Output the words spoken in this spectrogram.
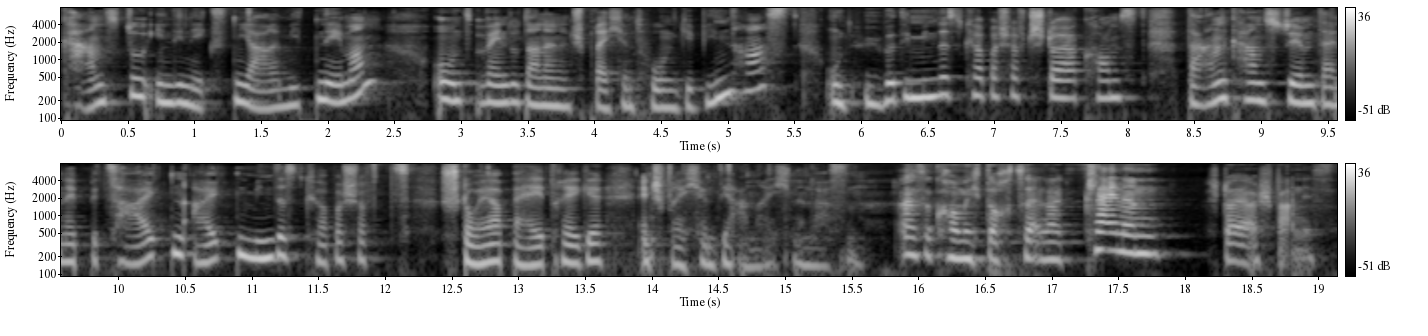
kannst du in die nächsten Jahre mitnehmen und wenn du dann einen entsprechend hohen Gewinn hast und über die Mindestkörperschaftssteuer kommst, dann kannst du eben deine bezahlten alten Mindestkörperschaftssteuerbeiträge entsprechend dir anrechnen lassen. Also komme ich doch zu einer kleinen Steuersparnis.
